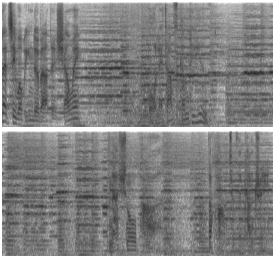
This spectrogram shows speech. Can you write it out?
Let's see what we can do about this, shall we? Or let us come to you. National Power, the heart of the country.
